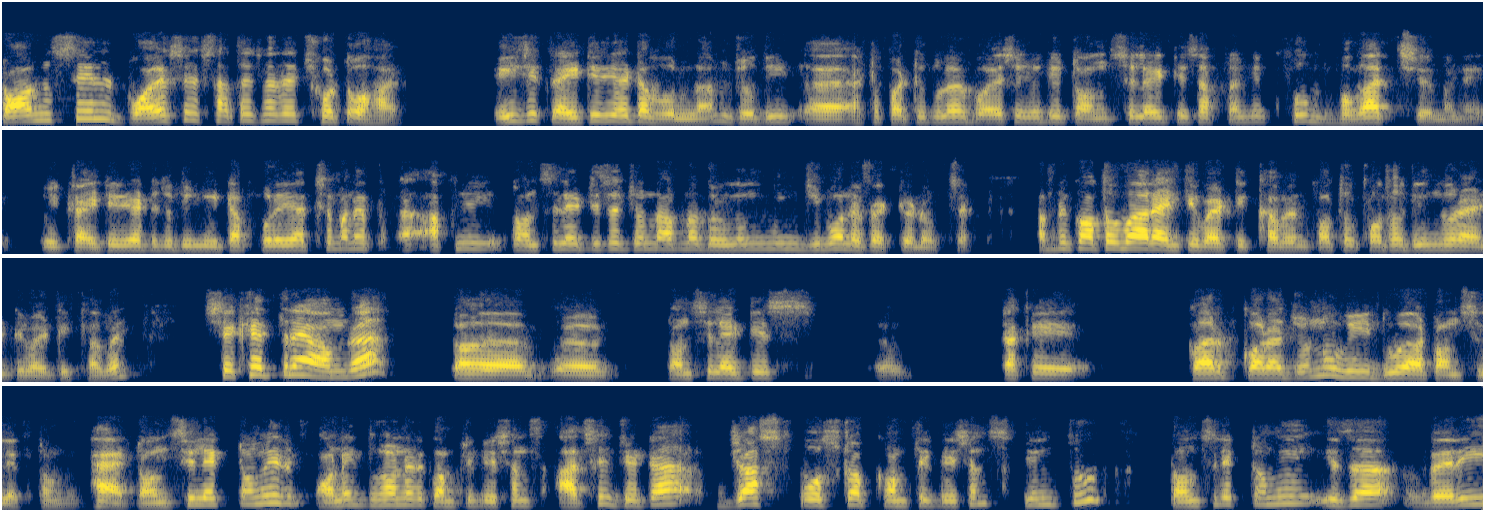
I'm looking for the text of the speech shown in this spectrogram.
tonsil বয়সের সাথে সাথে ছোট হয়। এই যে ক্রাইটেরিয়াটা বললাম, যদি একটা পার্টিকুলার বয়সে যদি টনসিলাইটিস আপনাকে খুব ভোগাচ্ছে মানে ওই ক্রাইটেরিয়াটা যদি মিট আপ করে যাচ্ছে মানে আপনি টনসিলাইটিসের জন্য আপনার দৈনন্দিন জীবন এফেক্টেড হচ্ছে। আপনি কতবার অ্যান্টিবায়োটিক খাবেন, কত, কতদিন ধরে অ্যান্টিবায়োটিক খাবেন, সেক্ষেত্রে আমরা টনসিলাইটিস টাকে কার্ভ করার জন্য উই ডু আ টনসিলেক্টমি হ্যাঁ টনসিলেক্টমির অনেক ধরনের কমপ্লিকেশনস আছে যেটা জাস্ট পোস্ট অফ কমপ্লিকেশনস কিন্তু tonsillectomy is a very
